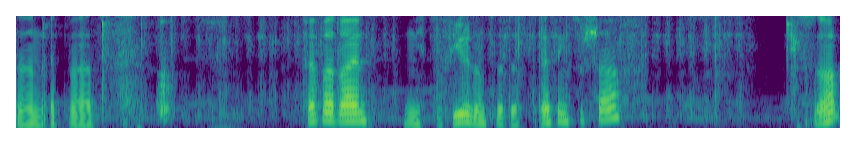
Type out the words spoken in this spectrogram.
Dann etwas Pfeffer rein. Nicht zu viel, sonst wird das Dressing zu scharf. So.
